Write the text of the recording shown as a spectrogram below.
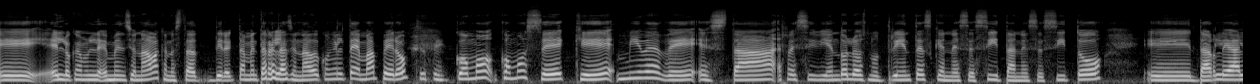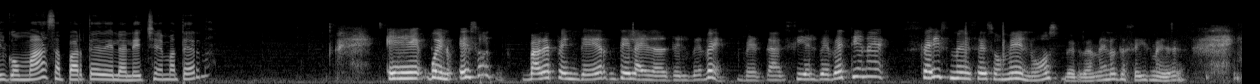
eh, lo que mencionaba, que no está directamente relacionado con el tema, pero ¿cómo, ¿cómo sé que mi bebé está recibiendo los nutrientes que necesita? ¿Necesito eh, darle algo más aparte de la leche materna? Eh, bueno, eso va a depender de la edad del bebé, ¿verdad? Si el bebé tiene seis meses o menos, ¿verdad? Menos de seis meses,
